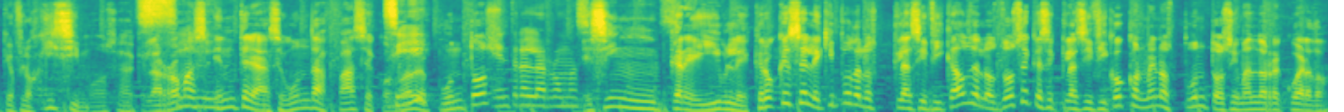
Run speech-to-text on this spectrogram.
que flojísimo. O sea, que la Roma Sí. entre a segunda fase con Sí, nueve puntos. Entra la Roma. Es increíble. Creo que es el equipo de los clasificados de los 12 que se clasificó con menos puntos, si mal no recuerdo.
